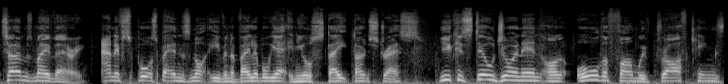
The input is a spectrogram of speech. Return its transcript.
Terms may vary, and if sports betting's not even available yet in your state, don't stress. You can still join in on all the fun with DraftKings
